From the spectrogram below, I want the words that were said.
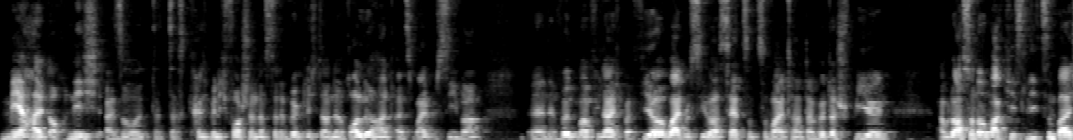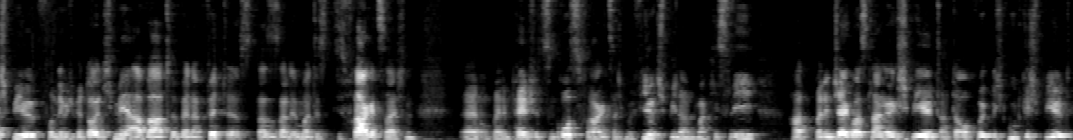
mehr halt auch nicht. Also das, das kann ich mir nicht vorstellen, dass er da wirklich da eine Rolle hat als Wide Receiver. Äh, der wird mal vielleicht bei vier Wide Receiver Sets und so weiter, da wird er spielen. Aber du hast auch noch Marquise Lee zum Beispiel, von dem ich mir deutlich mehr erwarte, wenn er fit ist. Das ist halt immer das, das Fragezeichen. Äh, und bei den Patriots ein großes Fragezeichen bei vielen Spielern. Marquise Lee hat bei den Jaguars lange gespielt, hat er auch wirklich gut gespielt.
